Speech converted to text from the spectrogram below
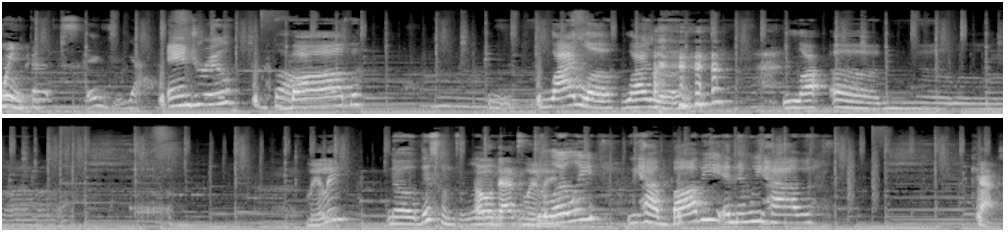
Wait, That's Andrew, yeah. Andrew, Bob, Lila, Lila, Li- uh, no, Lily? no, this one's Lily. Oh, that's Lily. Lily. We have Bobby, and then we have Cat.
